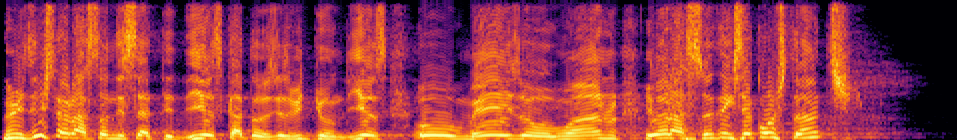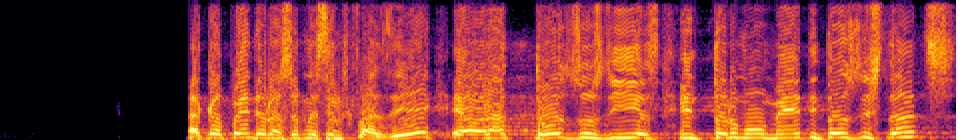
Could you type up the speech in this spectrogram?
Não existe oração de sete dias, 14 dias, 21 dias, ou um mês, ou um ano. E oração tem que ser constante. A campanha de oração que nós temos que fazer é orar todos os dias, em todo momento, em todos os instantes.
